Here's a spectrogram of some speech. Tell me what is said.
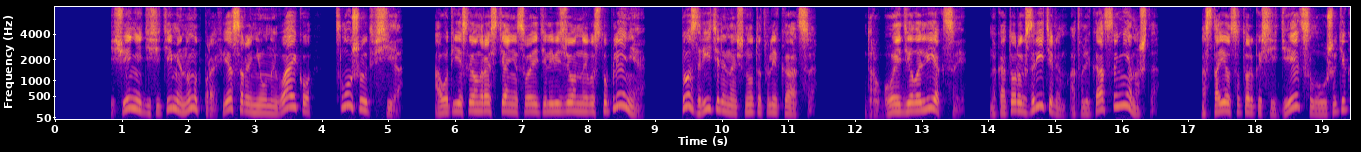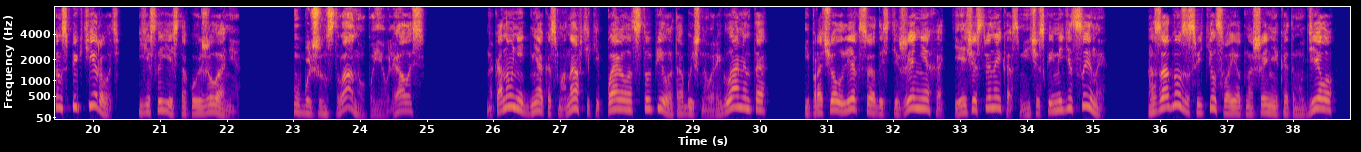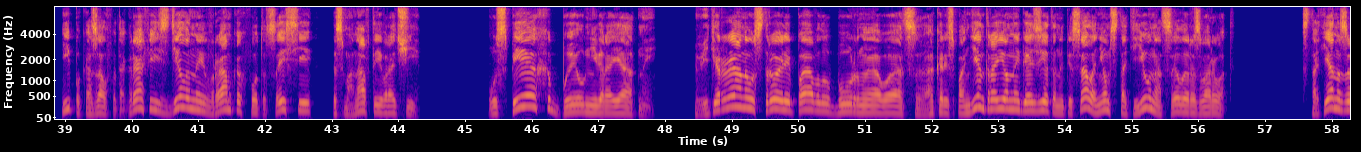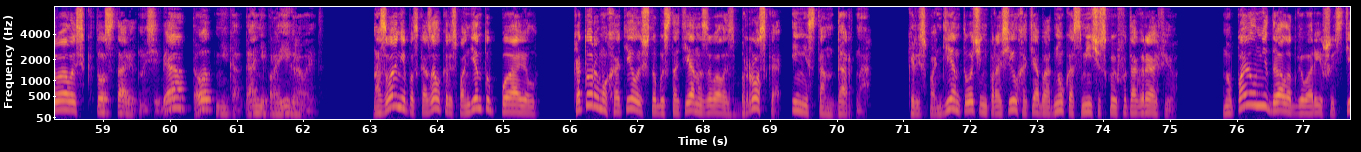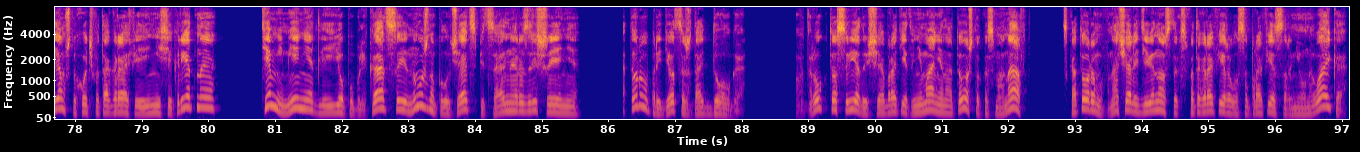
В течение десяти минут профессора Неунывайку слушают все. А вот если он растянет свои телевизионные выступления, то зрители начнут отвлекаться. Другое дело лекции, на которых зрителям отвлекаться не на что. Остается только сидеть, слушать и конспектировать, если есть такое желание. У большинства оно появлялось. Накануне Дня космонавтики Павел отступил от обычного регламента и прочел лекцию о достижениях отечественной космической медицины, а заодно засветил свое отношение к этому делу и показал фотографии, сделанные в рамках фотосессии «Космонавты и врачи». Успех был невероятный. Ветераны устроили Павлу бурную овацию, а корреспондент районной газеты написал о нем статью на целый разворот. Статья называлась «Кто ставит на себя, тот никогда не проигрывает». Название подсказал корреспонденту Павел, которому хотелось, чтобы статья называлась броско и нестандартно. Корреспондент очень просил хотя бы одну космическую фотографию. Но Павел не дал, отговорившись тем, что хоть фотография и не секретная, тем не менее для ее публикации нужно получать специальное разрешение, которого придется ждать долго. Вдруг кто сведущий обратит внимание на то, что космонавт с которым в начале 90-х сфотографировался профессор Неунывайко,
